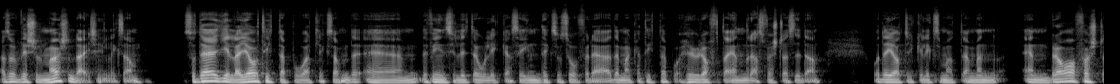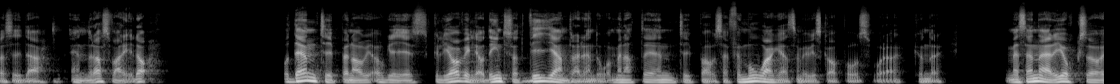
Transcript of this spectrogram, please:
alltså visual merchandising. Liksom. Så där gillar jag att titta på att liksom det, eh, det, finns ju lite olika index och så för det, där man kan titta på hur ofta ändras första sidan. Och där jag tycker liksom att ja, men, en bra första sida ändras varje dag. Och den typen av, av, grejer skulle jag vilja, och det är inte så att vi ändrar den då, men att det är en typ av så förmåga som vi vill skapa hos våra kunder. Men sen är det ju också,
